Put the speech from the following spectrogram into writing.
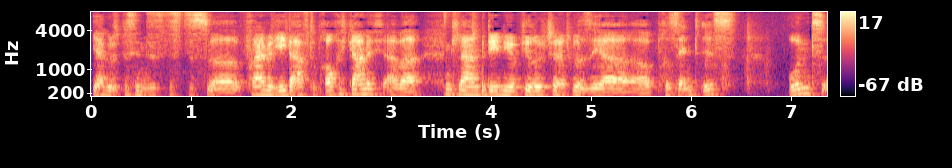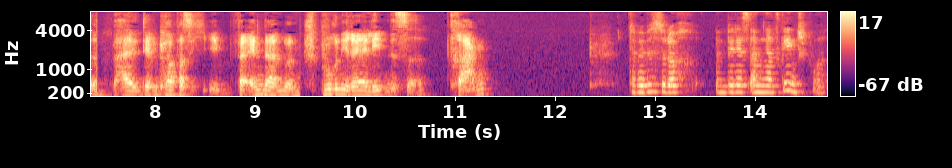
ja gut, das bisschen das, das, das äh, Primal Jägerhafte brauche ich gar nicht, aber ein Clan, mit dem die vampirische Natur sehr äh, präsent ist und äh, halt deren Körper sich eben verändern und Spuren ihrer Erlebnisse tragen. Dabei bist du doch im BDSM ganz gegenspuren.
